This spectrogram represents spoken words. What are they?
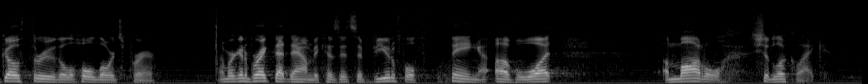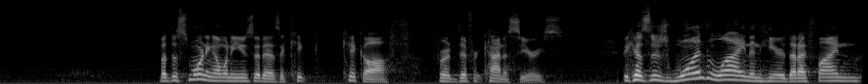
go through the whole Lord's Prayer. And we're going to break that down because it's a beautiful thing of what a model should look like. But this morning, I want to use it as a kick, kickoff for a different kind of series. Because there's one line in here that I find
